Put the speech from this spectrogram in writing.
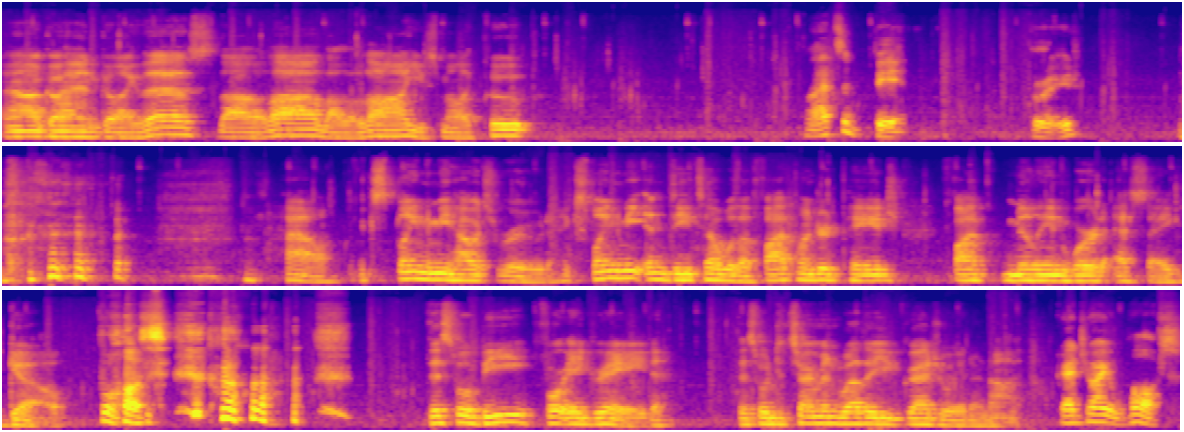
And I'll go ahead and go like this. La la la, la la la. You smell like poop. well, that's a bit rude. how? Explain to me how it's rude. Explain to me in detail with a 500 page, 5 million word essay. Go. What? This will be for a grade. This will determine whether you graduate or not. Graduate what?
